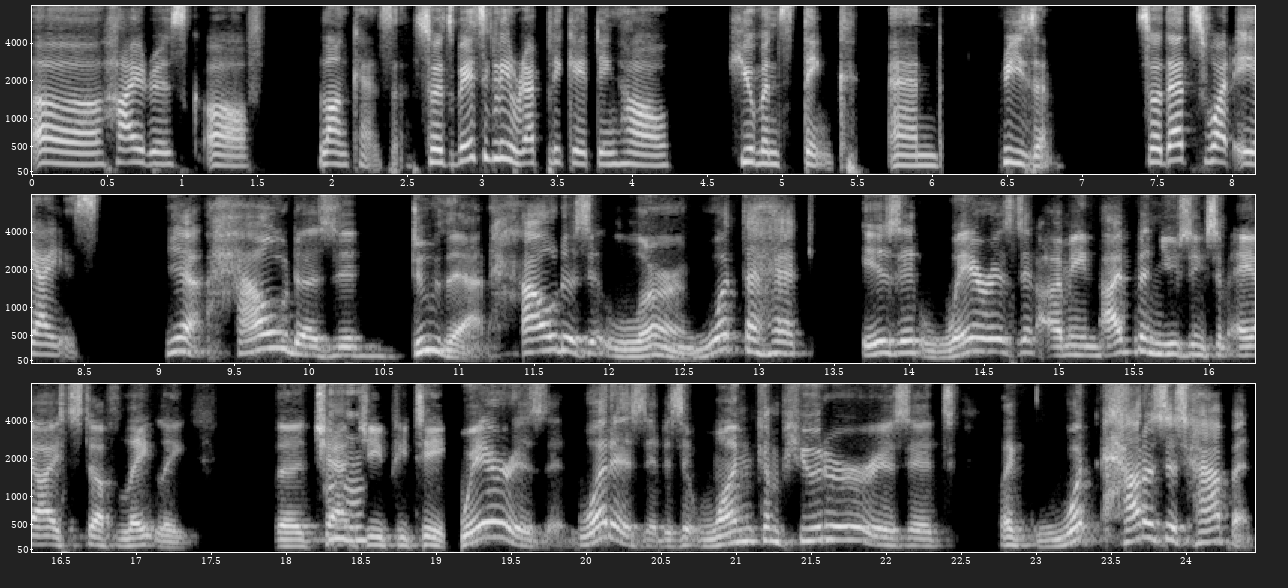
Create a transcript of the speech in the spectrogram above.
a high risk of lung cancer. So it's basically replicating how humans think and reason. So that's what AI is. Yeah. How does it do that? How does it learn? What the heck is it? Where is it? I mean, I've been using some AI stuff lately, the chat mm-hmm. GPT. Where is it? What is it? Is it one computer? Is it like what? How does this happen?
